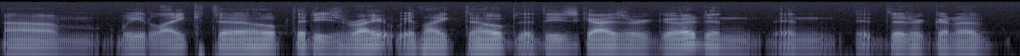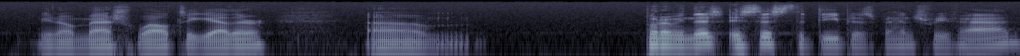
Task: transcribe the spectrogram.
Um, we like to hope that he's right. We like to hope that these guys are good and and they're gonna you know mesh well together. Um, but I mean, this is this the deepest bench we've had?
